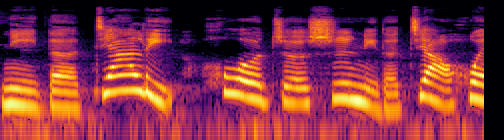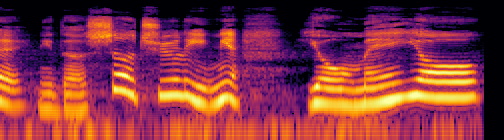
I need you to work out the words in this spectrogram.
你的家里或者是你的教会、你的社区里面有没有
